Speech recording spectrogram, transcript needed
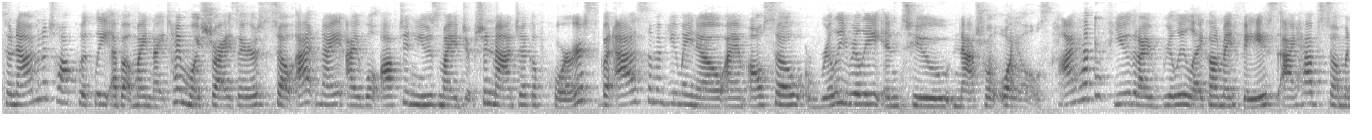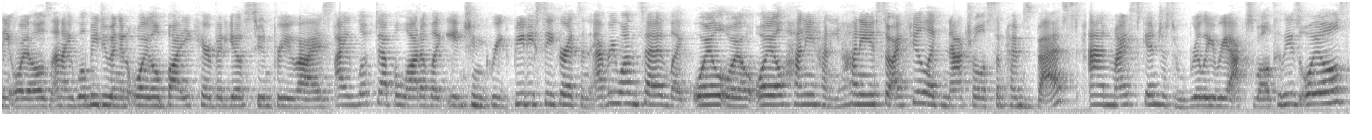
So now I'm gonna talk quickly about my nighttime moisturizers. So at night, I will often use my Egyptian Magic, of course, but as some of you may know, I am also really, really into natural oils. I have a few that I really like on my face. I have so many oils and I will be doing an oil body care video soon for you guys. I looked up a lot of like ancient Greek beauty secrets and everyone said like oil, oil, oil, honey, honey, honey. So I feel like natural is sometimes best and my skin just really reacts well to these oils.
